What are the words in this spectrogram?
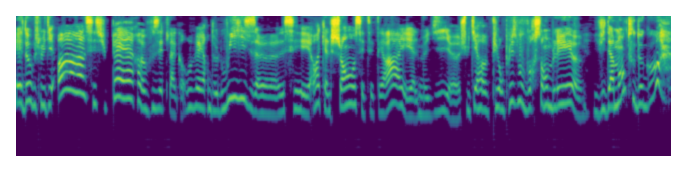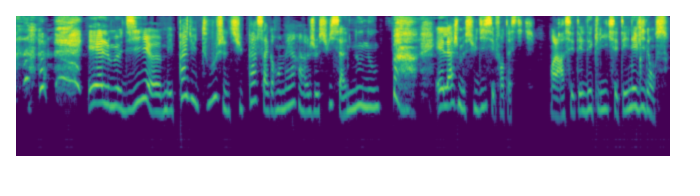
Et donc je lui dis oh c'est super, vous êtes la grand-mère de Louise, c'est oh quelle chance etc. Et elle me dit, je lui dis oh, puis en plus vous vous ressemblez euh, évidemment tout de go. et elle me dit, euh, mais pas du tout, je ne suis pas sa grand-mère, je suis sa nounou. et là, je me suis dit, c'est fantastique. Voilà, c'était le déclic, c'était une évidence.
